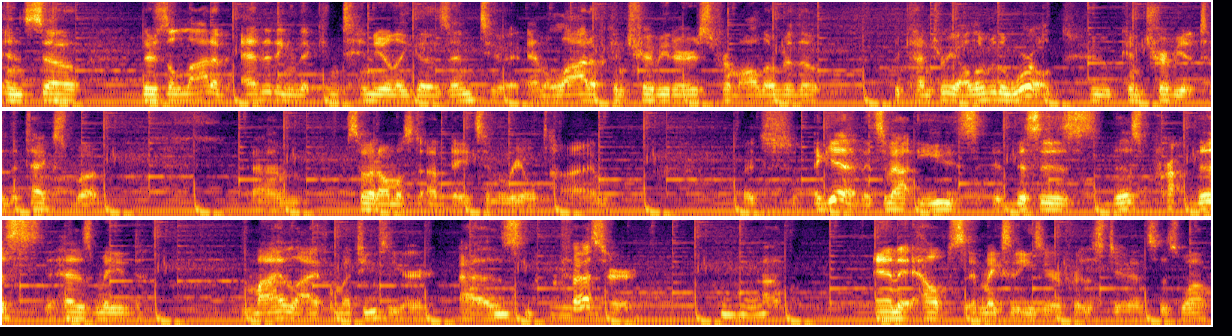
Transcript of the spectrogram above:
And so there's a lot of editing that continually goes into it and a lot of contributors from all over the, the country, all over the world who contribute to the textbook. Um, so it almost updates in real time, which again, it's about ease. This is, this, this has made my life much easier as a professor. Mm -hmm. uh, and it helps, it makes it easier for the students as well.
